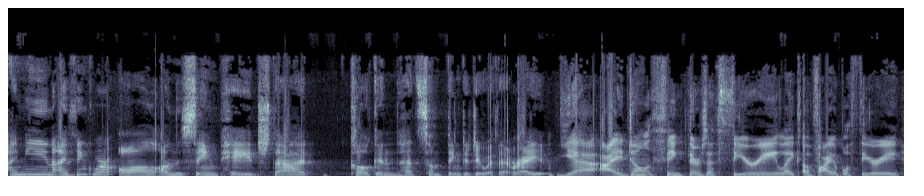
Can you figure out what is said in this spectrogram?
I mean, I think we're all on the same page that Calkins had something to do with it, right? Yeah, I don't think there's a theory, like a viable theory,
